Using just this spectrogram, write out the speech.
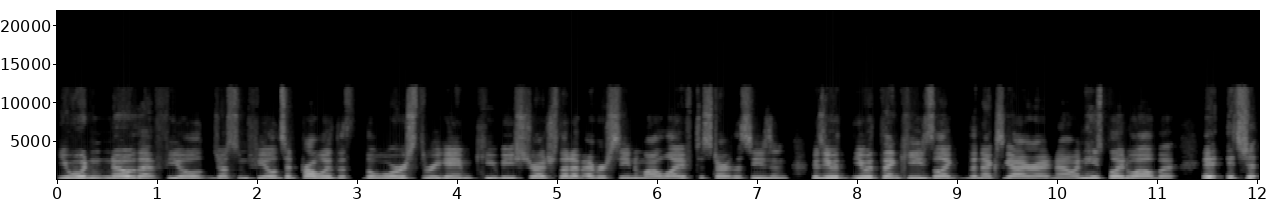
you wouldn't know that Field Justin Fields had probably the, the worst three game QB stretch that I've ever seen in my life to start the season. Because you you would think he's like the next guy right now and he's played well but it, it's just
